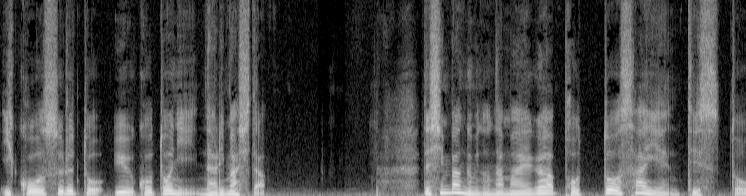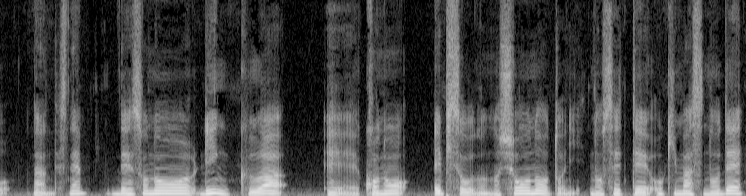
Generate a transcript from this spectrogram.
移行するということになりました。で、新番組の名前がポッドサイエンティストなんですね。で、そのリンクは、えー、このエピソードのショーノートに載せておきますので、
